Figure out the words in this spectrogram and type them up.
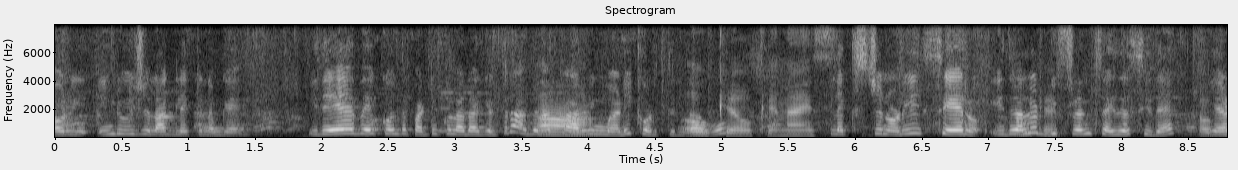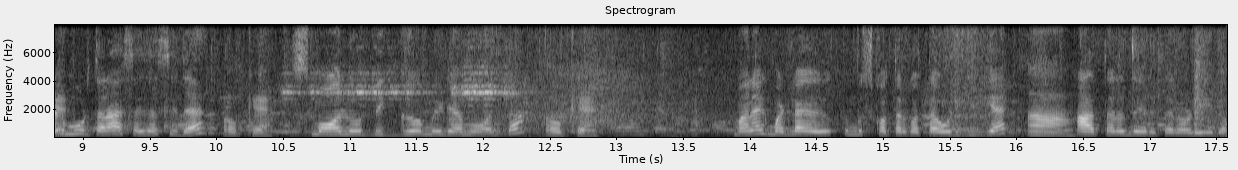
ಅವ್ರಿಗೆ ಇಂಡಿವಿಜುವಲ್ ಆಗ್ಲಿಕ್ಕೆ ನಮಗೆ ಇದೇ ಬೇಕು ಅಂತ ಪರ್ಟಿಕ್ಯುಲರ್ ಆಗಿರ್ತಾರೆ ಅದನ್ನ ಕಾರ್ವಿಂಗ್ ಮಾಡಿ ಕೊಡ್ತೀನಿ ನಾವು. ಓಕೆ ಓಕೆ ನೈಸ್ ನೆಕ್ಸ್ಟ್ ನೋಡಿ ಸೇರು. ಇದರಲ್ಲೂ ಡಿಫ್ರೆಂಟ್ ಸೈಜಸ್ ಇದೆ. ಎರಡು ಮೂರು ತರ ಸೈಜಸ್ ಇದೆ. ಓಕೆ ಸ್ಮಾಲು ಬಿಗ್ ಮೀಡಿಯಮು ಅಂತ. ಓಕೆ ಮನೆಗೆ ಮಡ್ಲ ತುಂಬಿಸ್ಕೊತಾರೆ ಗೊತ್ತಾ ಹುಡುಗಿಗೆ? ಆ. ಥರದ್ದು ಇರುತ್ತೆ ನೋಡಿ ಇದು.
